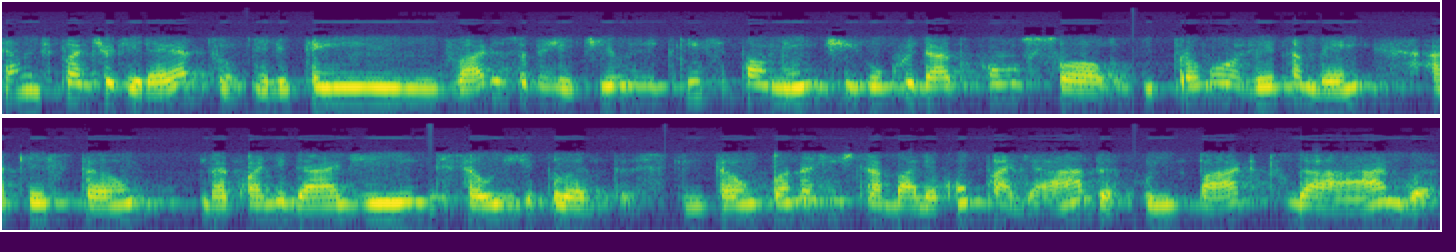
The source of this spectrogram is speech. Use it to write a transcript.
sistema de plantio direto, ele tem vários objetivos e principalmente o cuidado com o solo e promover também a questão da qualidade de saúde de plantas. Então, quando a gente trabalha com palhada, o impacto da água,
